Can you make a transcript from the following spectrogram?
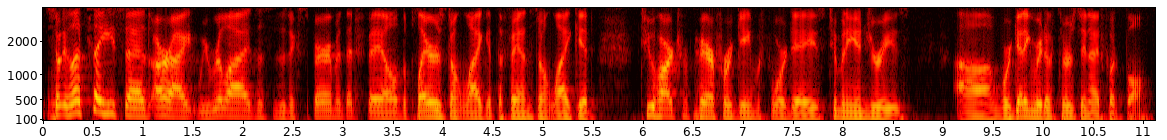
So let's say he says, "All right, we realize this is an experiment that failed. The players don't like it. The fans don't like it. Too hard to prepare for a game of four days. Too many injuries. Uh, we're getting rid of Thursday night football."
